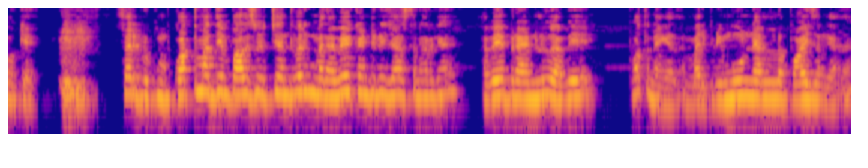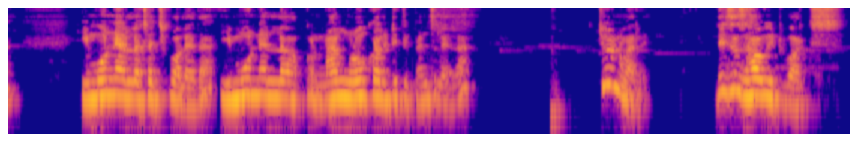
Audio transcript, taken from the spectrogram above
ఓకే. సరే ఇప్పుడు కొత్త మద్యం పాలసీ వచ్చేంతవరకు మరి అవే కంటిన్యూ చేస్తున్నారుగా? అవే బ్రాండ్లు అవే పోతున్నాయి కదా. మరి ఇప్పుడు ఈ మూడు నెలల్లో పాయిజన్ కదా. ఈ మూడు నెలల్లో చచ్చిపోలేదా? ఈ మూడు నెలల్లో నాన్ నో క్వాలిటీ పెంచలేదా? చూడండి మరి. This is how it works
